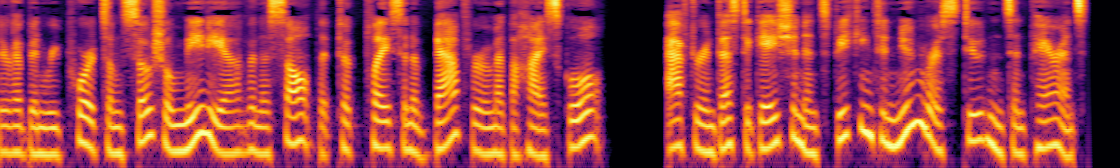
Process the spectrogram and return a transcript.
There have been reports on social media of an assault that took place in a bathroom at the high school. After investigation and speaking to numerous students and parents,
